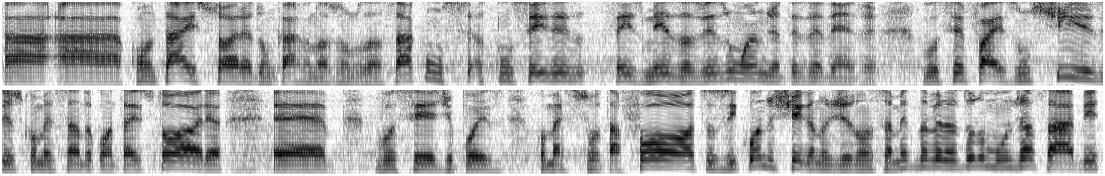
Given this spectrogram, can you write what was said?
a, a contar a história de um carro que nós vamos lançar com, com seis, seis meses, às vezes um ano de antecedência. Você faz uns teasers começando a contar a história, é, você depois começa a soltar fotos, e quando chega no dia do lançamento, na verdade todo mundo já sabe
